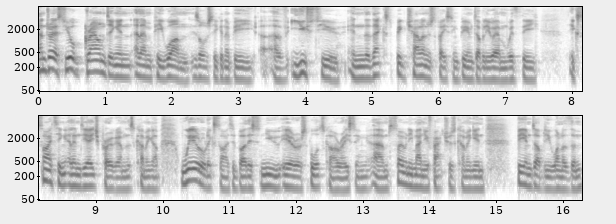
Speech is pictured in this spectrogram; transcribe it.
Andreas, your grounding in LMP1 is obviously going to be uh, of use to you in the next big challenge facing BMW M with the exciting LMDH program that's coming up. We're all excited by this new era of sports car racing. Um, so many manufacturers coming in, BMW one of them.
